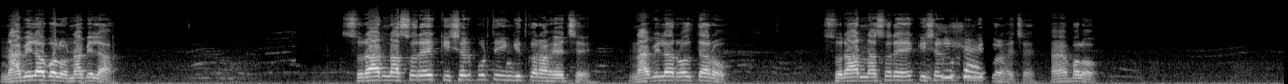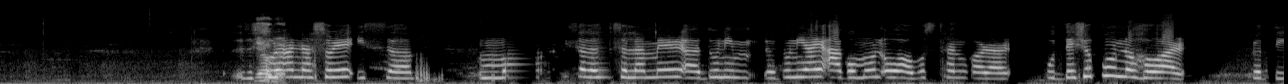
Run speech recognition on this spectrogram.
নাবিলা বলো নাবিলা। সুরার নাসরে কিসের প্রতি ইঙ্গিত করা হয়েছে? নাবিলা রোল তেরো। সুরার নাসরে কিসের প্রতি ইঙ্গিত করা হয়েছে? হ্যাঁ বলো। কি হবে? সূরা নাসরে ইসা সাল্লামের দুনিয়ায় আগমন ও অবস্থান করার উদ্দেশ্য পূর্ণ হওয়ার প্রতি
